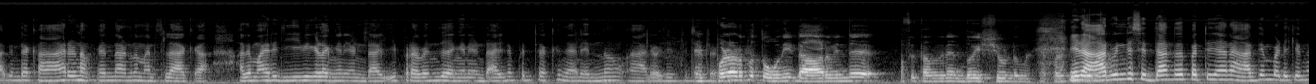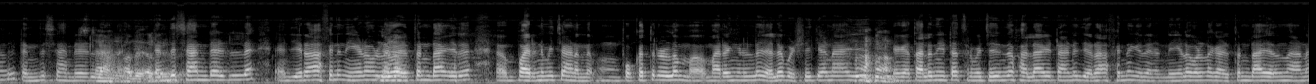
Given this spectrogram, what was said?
അതിന്റെ കാരണം എന്താണെന്ന് മനസ്സിലാക്കുക. അതുമാതിരി ജീവികൾ എങ്ങനെ ഉണ്ടായി ഈ പ്രപഞ്ചം എങ്ങനെയുണ്ടായി അതിനെപ്പറ്റിയൊക്കെ ഞാൻ എന്നും ആലോചിച്ചിട്ടുണ്ട്. എപ്പോഴാണ് ഇപ്പോൾ തോന്നി ഡാർവിന്റെ സിദ്ധാന്തത്തിന് എന്തോ ഇഷ്യൂ ഉണ്ടെന്ന്? ഈ ഡാർവിന്റെ സിദ്ധാന്തത്തെ പറ്റി ഞാൻ ആദ്യം പഠിക്കുന്നത് ടെൻത്ത് സ്റ്റാൻഡേർഡിലാണ്. ടെൻത്ത് സ്റ്റാൻഡേർഡിൽ ജിറാഫിന് നീളമുള്ള കഴുത്തുണ്ടായത് പരിണമിച്ചാണെന്ന്. പൊക്കത്തിലുള്ള മരങ്ങളിൽ മരങ്ങളിലെ ഇല ഭക്ഷിക്കാനായി തലനീട്ടാൻ തല ശ്രമിച്ചതിന്റെ ഫലമായിട്ടാണ് ജിറാഫിന് നീളമുള്ള കഴുത്തുണ്ടായതെന്നാണ്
